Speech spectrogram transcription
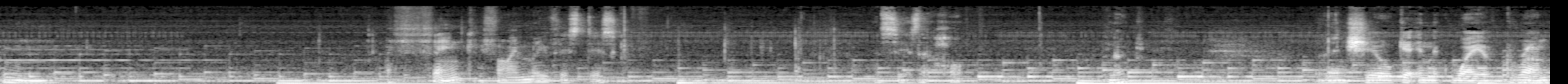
Hmm. I think if I move this disc, let's see, is that hot? Nope. And then she'll get in the way of Grunt.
